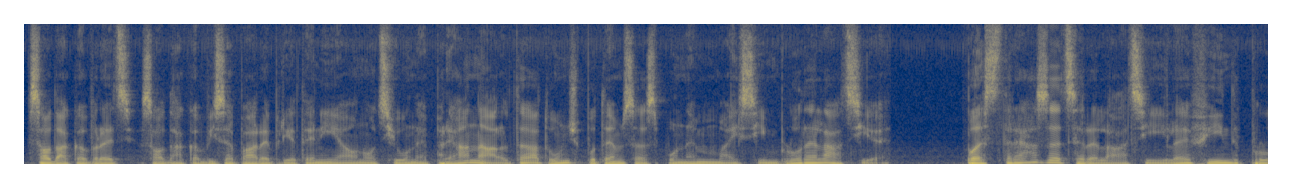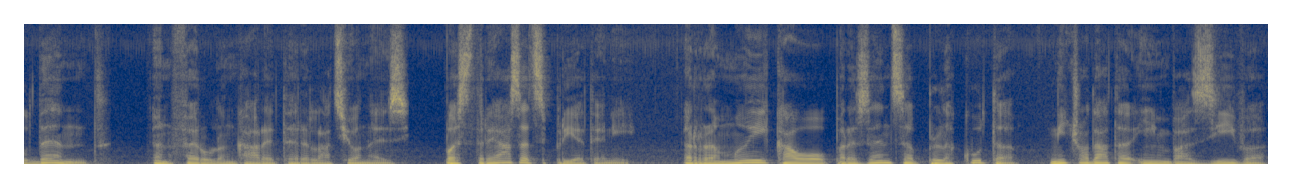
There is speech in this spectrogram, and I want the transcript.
Sau dacă vreți, sau dacă vi se pare prietenia o noțiune prea înaltă, atunci putem să spunem mai simplu relație. Păstrează-ți relațiile fiind prudent în felul în care te relaționezi. Păstrează-ți prietenii. Rămâi ca o prezență plăcută, niciodată invazivă,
